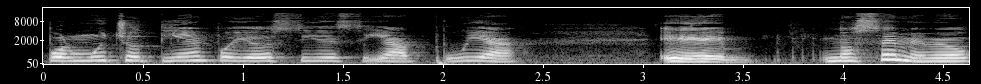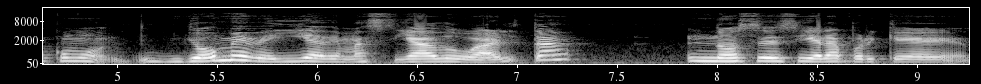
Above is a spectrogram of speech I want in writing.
por mucho tiempo, yo sí decía, puya, eh, no sé, me veo como, yo me veía demasiado alta, no sé si era porque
